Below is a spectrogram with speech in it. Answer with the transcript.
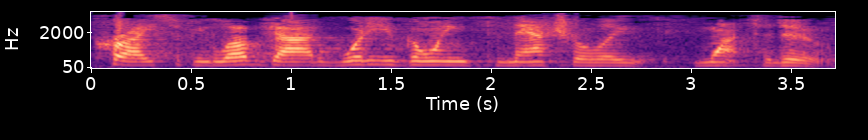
Christ, if you love God, what are you going to naturally want to do?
